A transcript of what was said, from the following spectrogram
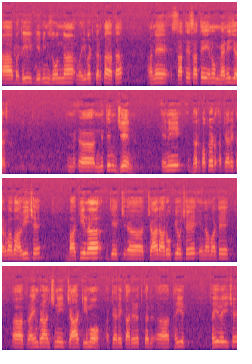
આ બધી ગેમિંગ ઝોનના વહીવટ કરતા હતા અને સાથે સાથે એનો મેનેજર નીતિન જૈન એની ધરપકડ અત્યારે કરવામાં આવી છે. બાકીના જે ચાર આરોપીઓ છે, એના માટે ક્રાઇમ બ્રાન્ચની ચાર ટીમો અત્યારે કાર્યરત કર- થઈ થઈ રહી છે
